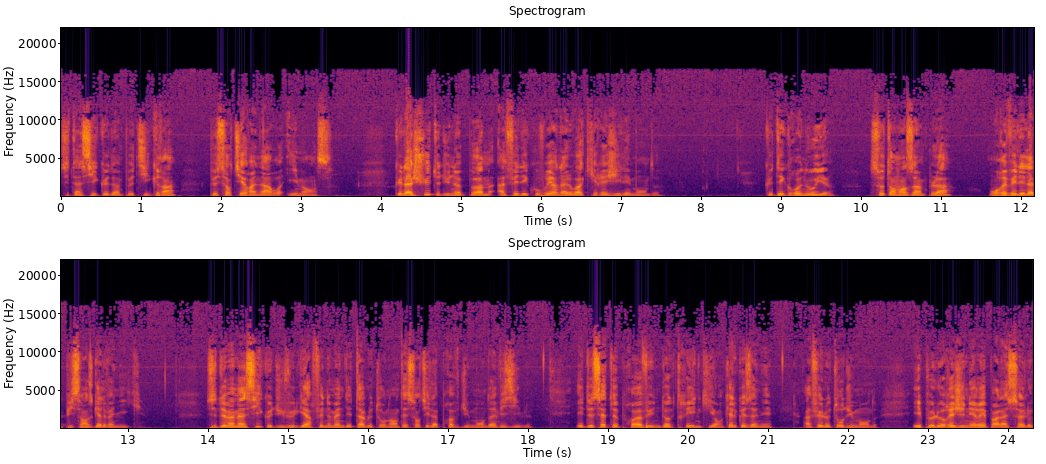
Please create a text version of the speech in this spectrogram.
C'est ainsi que d'un petit grain peut sortir un arbre immense, que la chute d'une pomme a fait découvrir la loi qui régit les mondes, que des grenouilles, sautant dans un plat, ont révélé la puissance galvanique. C'est de même ainsi que du vulgaire phénomène des tables tournantes est sortie la preuve du monde invisible, et de cette preuve une doctrine qui en quelques années a fait le tour du monde et peut le régénérer par la seule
